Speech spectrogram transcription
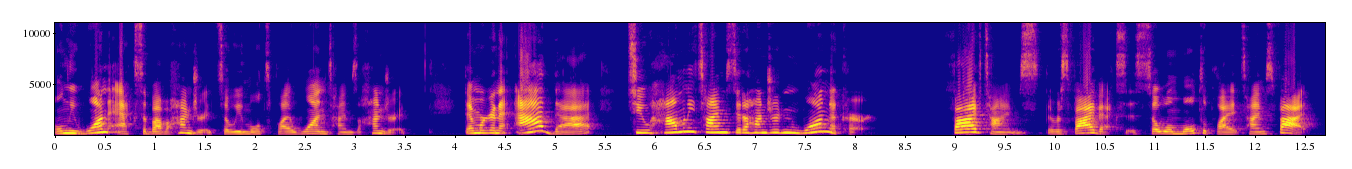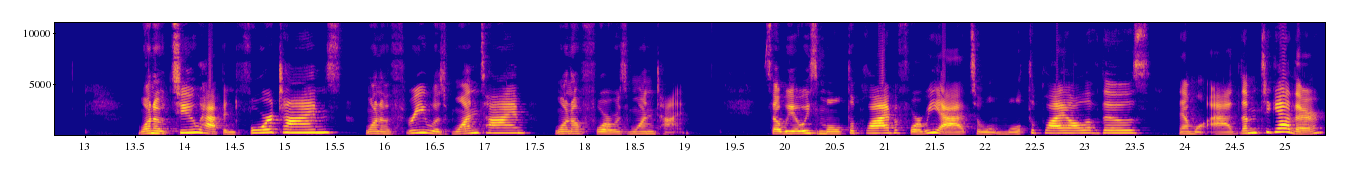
only one x above 100, so we multiply 1 times 100. Then we're going to add that to how many times did 101 occur? 5 times. There was 5 x's, so we'll multiply it times 5. 102 happened 4 times, 103 was one time, 104 was one time. So we always multiply before we add. So we'll multiply all of those, then we'll add them together.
